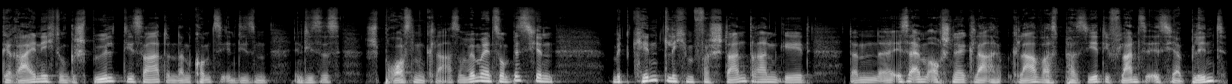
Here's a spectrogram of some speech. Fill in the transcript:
gereinigt und gespült, die Saat, und dann kommt sie in diesem, in dieses Sprossenglas. Und wenn man jetzt so ein bisschen mit kindlichem Verstand dran geht, dann äh, ist einem auch schnell klar, klar, was passiert. Die Pflanze ist ja blind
